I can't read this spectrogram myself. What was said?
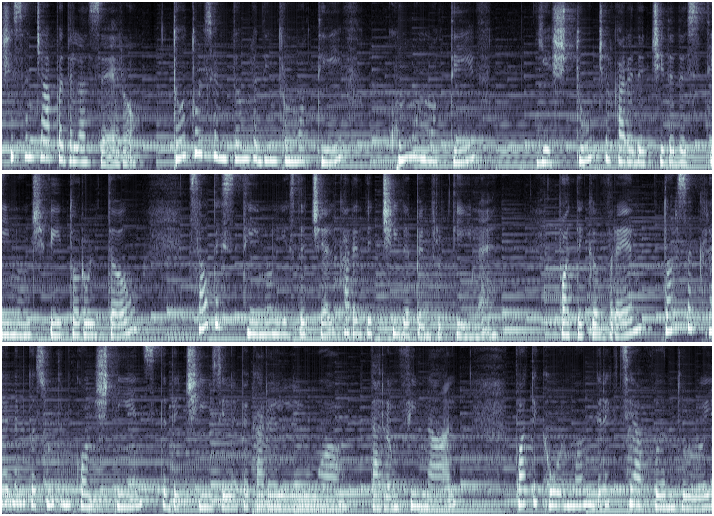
și să înceapă de la zero. Totul se întâmplă dintr-un motiv, cu un motiv, ești tu cel care decide destinul și viitorul tău sau destinul este cel care decide pentru tine? Poate că vrem doar să credem că suntem conștienți de deciziile pe care le luăm, dar în final, poate că urmăm direcția vântului,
